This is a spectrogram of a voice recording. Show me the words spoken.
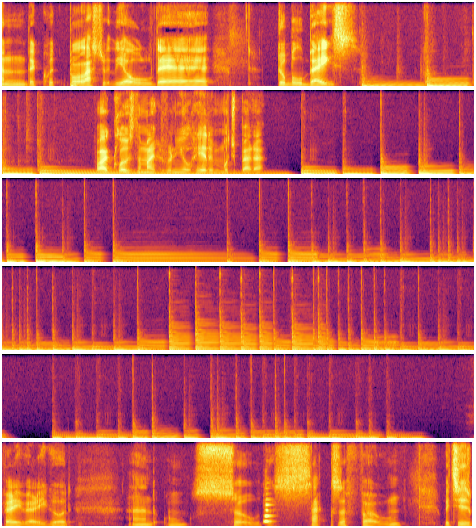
and a quick blast with the old uh, double bass. If I close the microphone, you'll hear it much better. Very, very good and also the saxophone, which is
